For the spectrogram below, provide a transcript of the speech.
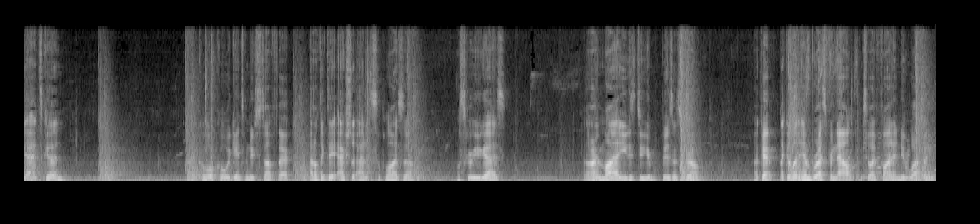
Yeah, it's good. Alright, cool, cool. We gained some new stuff there. I don't think they actually added supplies though. Well, screw you guys. Alright, Maya, you just do your business, girl. Okay, I can let him rest for now until I find a new weapon.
